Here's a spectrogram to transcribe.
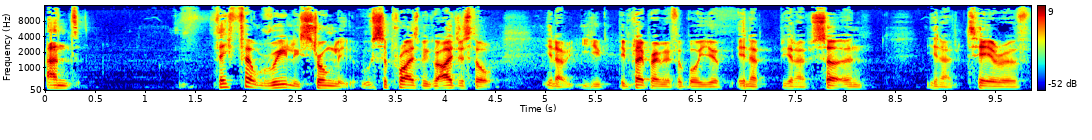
And they felt really strongly. It surprised me. but I just thought, you know, you've been playing Premier football, you're in a you know certain you know tier of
